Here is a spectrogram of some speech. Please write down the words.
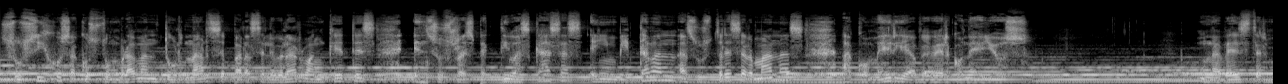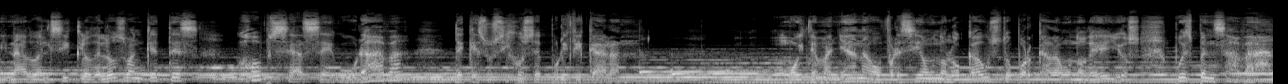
Sus hijos acostumbraban turnarse para celebrar banquetes en sus respectivas casas e invitaban a sus tres hermanas a comer y a beber con ellos. Una vez terminado el ciclo de los banquetes, Job se aseguraba de que sus hijos se purificaran. Muy de mañana ofrecía un holocausto por cada uno de ellos, pues pensaba,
